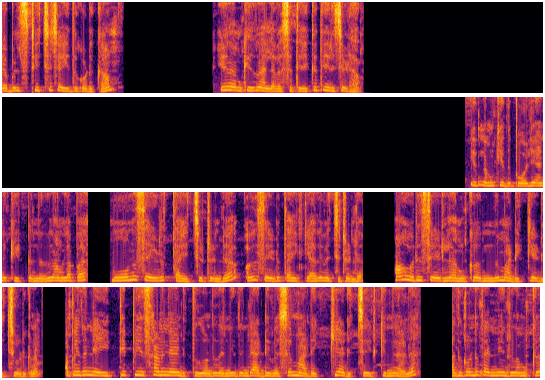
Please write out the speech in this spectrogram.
ഡബിൾ സ്റ്റിച്ച് ചെയ്ത് കൊടുക്കാം. ഇനി നമുക്കിത് നല്ല വശത്തേക്ക് തിരിച്ചിടാം. ഇത് നമുക്ക് ഇതുപോലെയാണ് കിട്ടുന്നത്. നമ്മളപ്പോൾ മൂന്ന് സൈഡ് തയ്ച്ചിട്ടുണ്ട്. ഒരു സൈഡ് തയ്ക്കാതെ വെച്ചിട്ടുണ്ട്. ആ ഒരു സൈഡിൽ നമുക്ക് ഒന്ന് മടക്കി അടിച്ചു കൊടുക്കണം. അപ്പോൾ ഇത് നെയ്റ്റി പീസാണ് ഞാൻ എടുത്തതുകൊണ്ട് തന്നെ ഇതിന്റെ അടിവശം മടക്കി അടിച്ചിരിക്കുന്നതാണ്. അതുകൊണ്ട് തന്നെ ഇത് നമുക്ക്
